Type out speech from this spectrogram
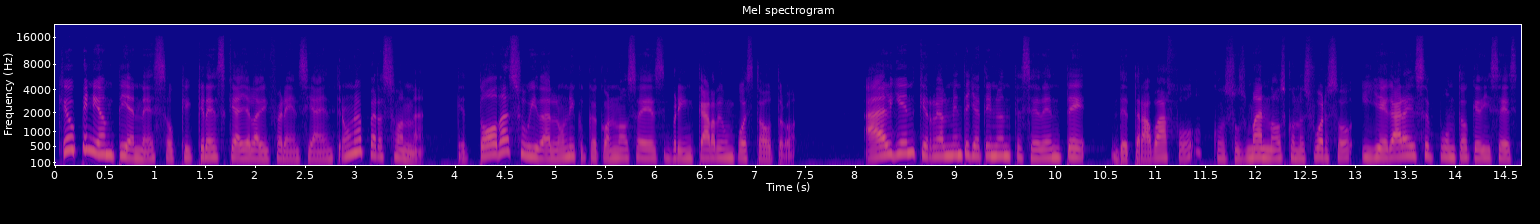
¿Qué opinión tienes o qué crees que haya la diferencia entre una persona que toda su vida lo único que conoce es brincar de un puesto a otro, a alguien que realmente ya tiene un antecedente de trabajo con sus manos, con esfuerzo, y llegar a ese punto que dices,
